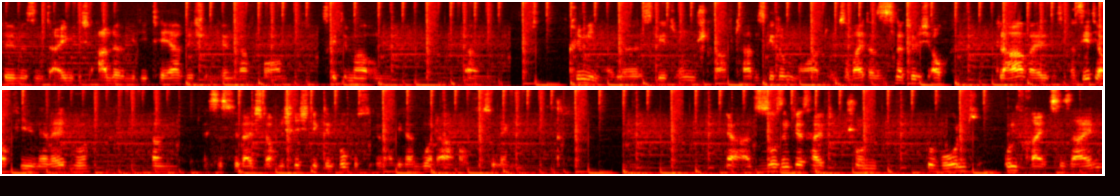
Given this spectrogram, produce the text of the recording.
Filme sind eigentlich alle militärisch in irgendeiner Form. Es geht immer um ähm, Kriminelle, es geht um Straftaten, es geht um Mord und so weiter. Das ist natürlich auch klar, weil es passiert ja auch viel in der Welt, nur ähm, es ist vielleicht auch nicht richtig, den Fokus immer wieder nur darauf zu lenken. Ja, also so sind wir es halt schon gewohnt, unfrei zu sein,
